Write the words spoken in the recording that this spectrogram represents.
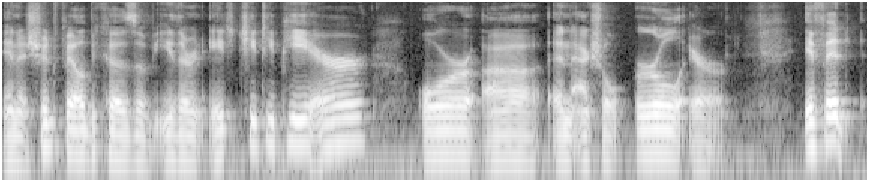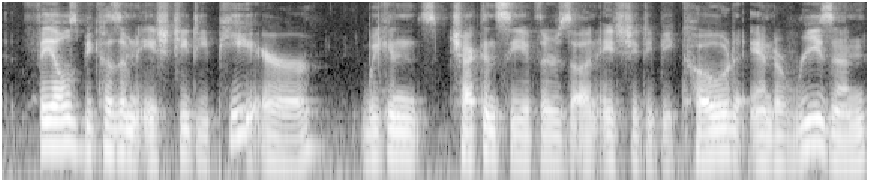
and it should fail because of either an HTTP error or uh, an actual URL error. If it fails because of an HTTP error, we can check and see if there's an HTTP code and a reason.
